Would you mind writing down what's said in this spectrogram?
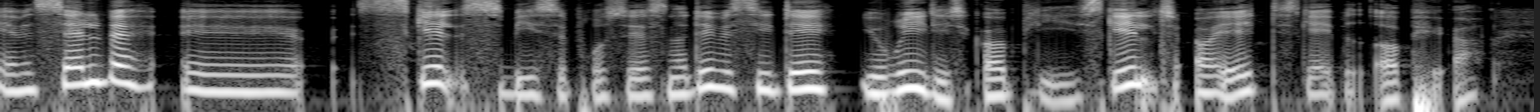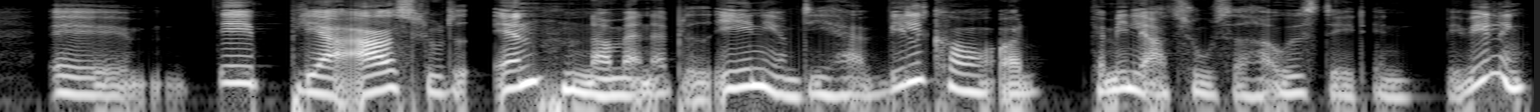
Jamen selve øh, skilsmisseprocessen, og det vil sige det juridisk at blive skilt og ægteskabet ophører, øh, det bliver afsluttet enten når man er blevet enige om de her vilkår, og familieretshuset har udstedt en bevilling,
